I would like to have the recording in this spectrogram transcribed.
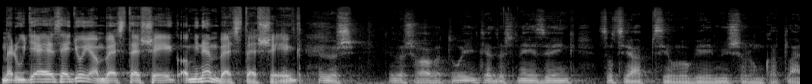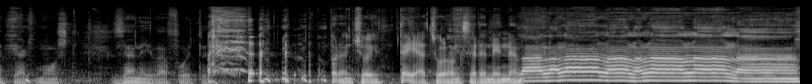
Mert ugye ez egy olyan veszteség, ami nem veszteség. Közös Kedves hallgatóink, kedves nézőink, szociálpszichológiai műsorunkat látják most. Zenével folytatjuk. Parancsolj, te játszol hangszeren, én nem. La la la la la la la la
